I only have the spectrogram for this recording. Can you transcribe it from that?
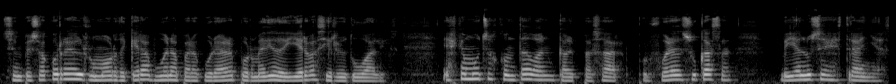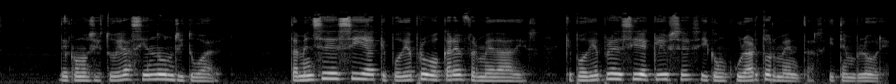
se empezó a correr el rumor de que era buena para curar por medio de hierbas y rituales. Es que muchos contaban que al pasar por fuera de su casa veían luces extrañas, de como si estuviera haciendo un ritual. También se decía que podía provocar enfermedades, que podía predecir eclipses y conjurar tormentas y temblores.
